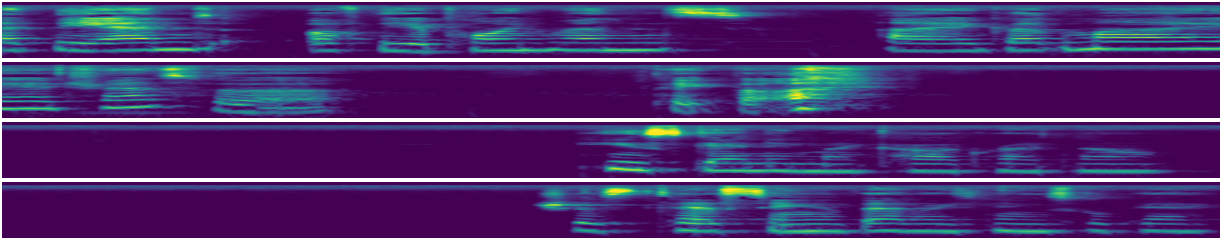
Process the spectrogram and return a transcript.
at the end of the appointments I got my transfer paper. He's scanning my card right now. Just testing if everything's okay.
